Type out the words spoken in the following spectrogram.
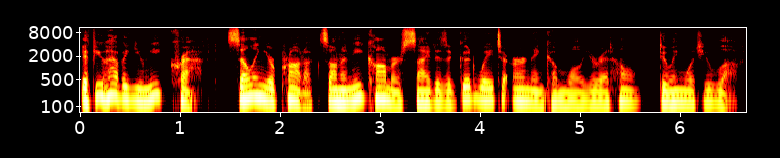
If you have a unique craft, selling your products on an e commerce site is a good way to earn income while you're at home, doing what you love.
